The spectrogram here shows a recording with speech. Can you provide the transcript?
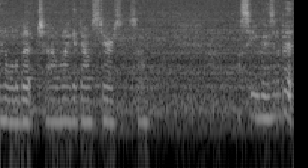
in a little bit uh, when I get downstairs. So I'll see you guys in a bit.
